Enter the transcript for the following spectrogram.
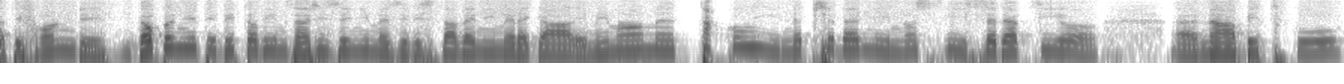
e, ty fondy, doplnit i bytovým zařízením mezi vystavenými regály. My máme takový nepřeberný množství sedacího nábytku,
